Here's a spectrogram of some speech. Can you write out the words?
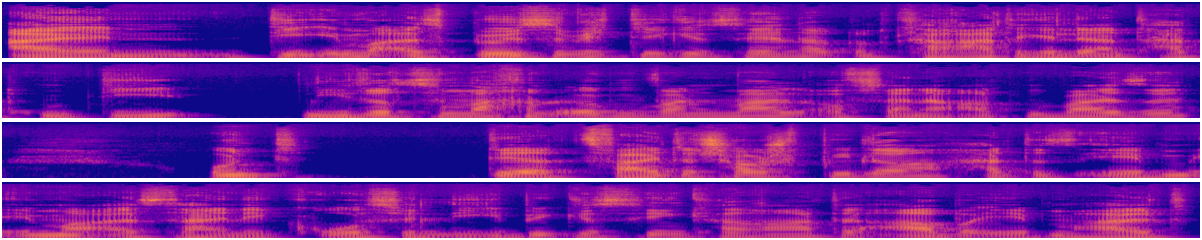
ein, die immer als Bösewichte gesehen hat und Karate gelernt hat, um die niederzumachen irgendwann mal auf seine Art und Weise. Und der zweite Schauspieler hat es eben immer als seine große Liebe gesehen, Karate, aber eben halt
